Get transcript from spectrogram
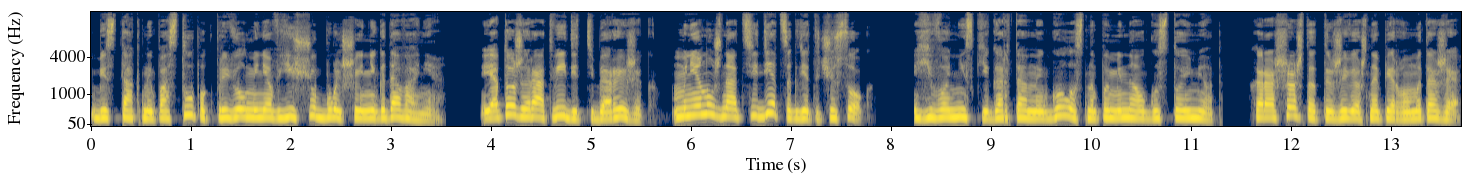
Бестактный поступок привел меня в еще большее негодование. «Я тоже рад видеть тебя, Рыжик. Мне нужно отсидеться где-то часок». Его низкий гортанный голос напоминал густой мед. «Хорошо, что ты живешь на первом этаже.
